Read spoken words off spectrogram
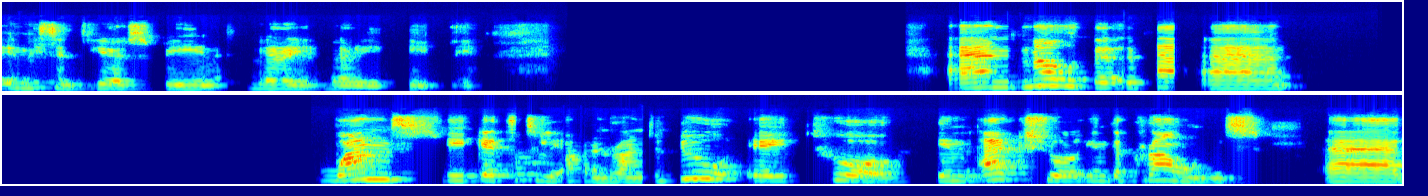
in recent years been very, very deeply. And now the uh, once we get totally up and running, to do a tour in actual in the grounds, uh,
